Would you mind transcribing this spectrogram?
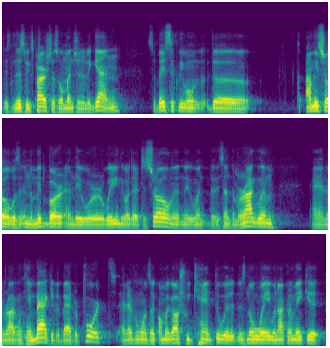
in this week's Parashat, so we'll mention it again. So basically, when the Am Yisrael was in the Midbar and they were waiting to go there to Eretz Yisrael, and they went, they sent the Meraglim, and the Meraglim came back, gave a bad report, and everyone's like, "Oh my gosh, we can't do it. There's no way. We're not going to make it."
